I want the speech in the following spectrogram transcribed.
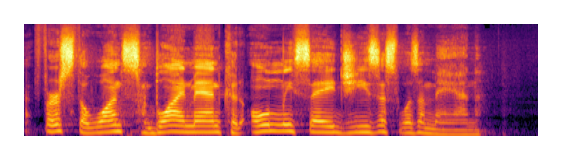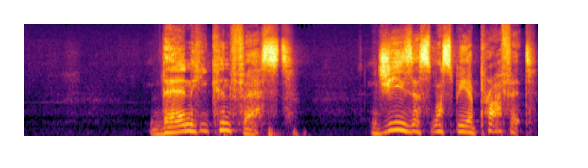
At first, the once blind man could only say Jesus was a man. Then he confessed, Jesus must be a prophet.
